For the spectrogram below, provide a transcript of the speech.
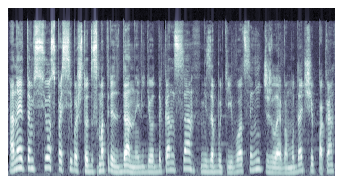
А на этом все. Спасибо, что досмотрели данное видео до конца. Не забудьте его оценить. Желаю вам удачи. Пока.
